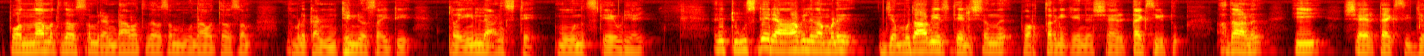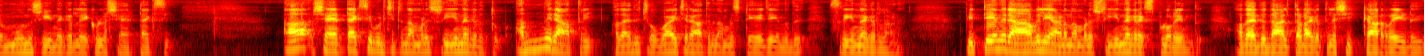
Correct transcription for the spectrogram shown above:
അപ്പോൾ ഒന്നാമത്തെ ദിവസം രണ്ടാമത്തെ ദിവസം മൂന്നാമത്തെ ദിവസം നമ്മൾ കണ്ടിന്യൂസ് ആയിട്ട് ട്രെയിനിലാണ് സ്റ്റേ മൂന്ന് സ്റ്റേ ഇവിടെയായി. അതിന് ട്യൂസ്ഡേ രാവിലെ നമ്മൾ ജമ്മുതാവി സ്റ്റേഷനിൽ നിന്ന് പുറത്തിറങ്ങി കഴിഞ്ഞാൽ ഷെയർ ടാക്സി കിട്ടും. അതാണ് ഈ ഷെയർ ടാക്സി ജമ്മു നിന്ന് ശ്രീനഗറിലേക്കുള്ള ഷെയർ ടാക്സി. ആ ഷെയർ ടാക്സി പിടിച്ചിട്ട് നമ്മൾ ശ്രീനഗർ എത്തും. അന്ന് രാത്രി അതായത് ചൊവ്വാഴ്ച രാത്രി നമ്മൾ സ്റ്റേ ചെയ്യുന്നത് ശ്രീനഗറിലാണ്. പിറ്റേന്ന് രാവിലെയാണ് നമ്മൾ ശ്രീനഗർ എക്സ്പ്ലോർ ചെയ്യുന്നത്. അതായത് ദാൽ തടാകത്തിലെ ഷിക്കാർ റൈഡ്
